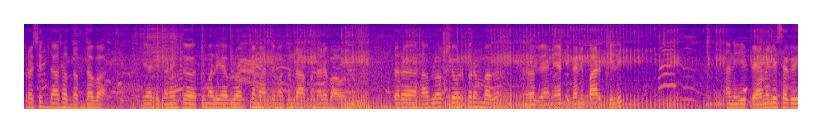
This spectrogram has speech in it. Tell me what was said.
प्रसिद्ध असा धबधबा या ठिकाणी तुम्हाला या ब्लॉगच्या माध्यमातून दाखवणार आहे भावना तर हा ब्लॉग शेवटपर्यंत बघा. व्हॅन या ठिकाणी पार्क केली. आणि फॅमिली सगळी.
